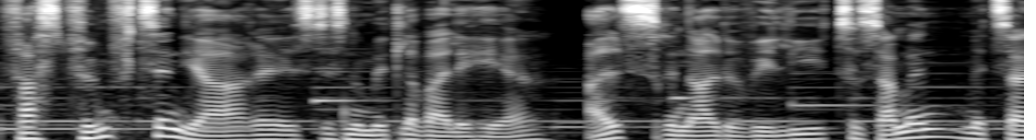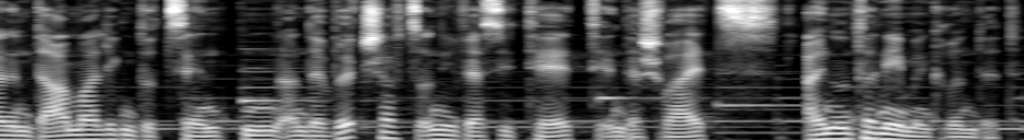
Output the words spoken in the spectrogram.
Fast 15 Jahre ist es nun mittlerweile her, als Rinaldo Willi zusammen mit seinem damaligen Dozenten an der Wirtschaftsuniversität in der Schweiz ein Unternehmen gründet.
